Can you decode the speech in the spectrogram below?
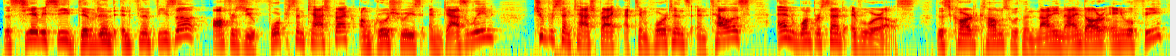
The CIBC Dividend Infinite Visa offers you 4% cashback on groceries and gasoline, 2% cashback at Tim Hortons and Telus, and 1% everywhere else. This card comes with a $99 annual fee,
